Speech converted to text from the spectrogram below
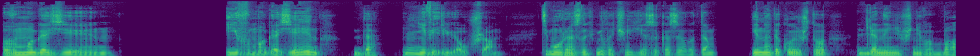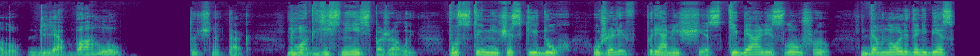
В магазин. И в магазин? Да, не верю я ушам. Тьму разных мелочей я заказала там. И надо кое-что для нынешнего балу. Для балу? Точно так. Ну, объяснись, пожалуй, пустыннический дух, уже ли впрямь исчез? Тебя ли слушаю? Давно ли до небес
